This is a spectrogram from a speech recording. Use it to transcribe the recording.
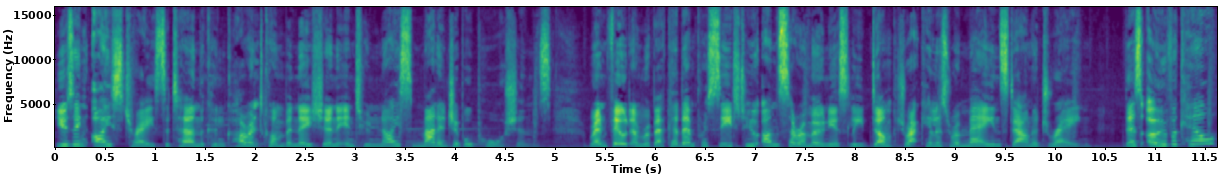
using ice trays to turn the concurrent combination into nice, manageable portions. Renfield and Rebecca then proceed to unceremoniously dump Dracula's remains down a drain. There's overkill,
